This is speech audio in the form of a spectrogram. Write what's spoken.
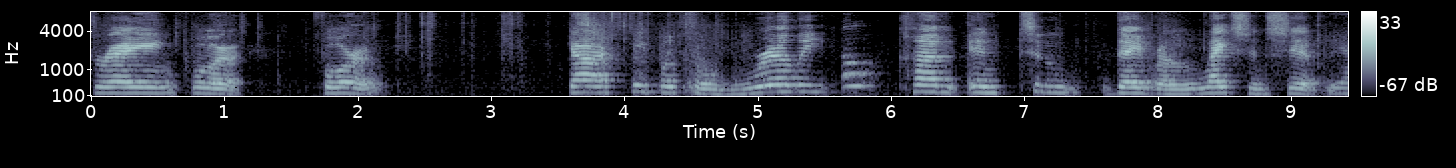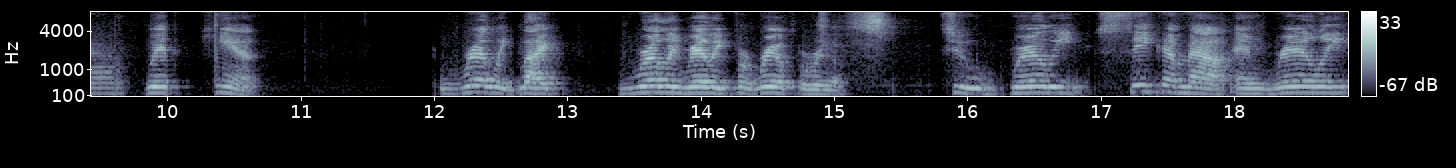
praying for for God's people to really come into their relationship Yeah, with Him. Really, like really, really for real, for real. To really seek Him out and really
